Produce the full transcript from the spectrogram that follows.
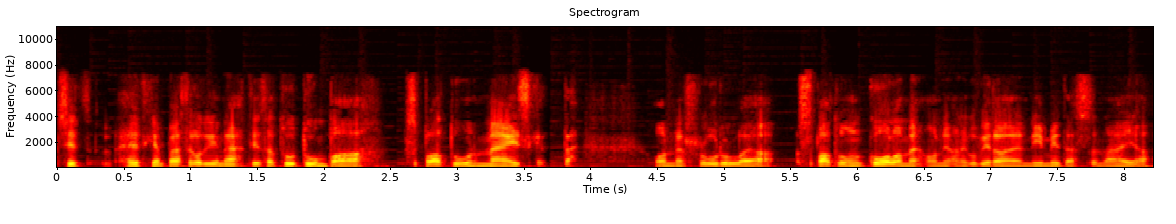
sitten hetken päästä kuitenkin nähtiin sitä tutumpaa Splatoon mäiskettä onneksi ruudulla. Ja Splatoon 3 on ihan niinku virallinen nimi tässä näin. Ja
